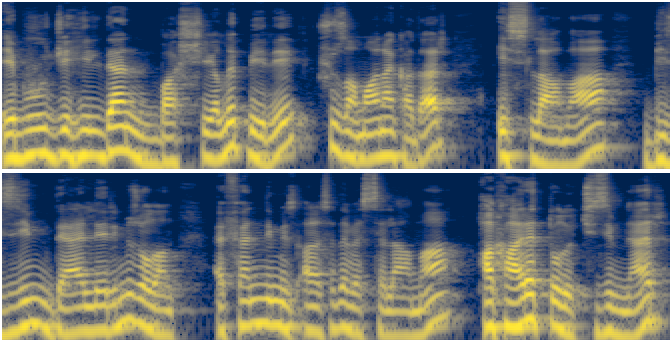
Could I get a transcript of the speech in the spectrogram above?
Ebu Cehil'den başlayalı beri şu zamana kadar İslam'a, bizim değerlerimiz olan Efendimiz Aleyhisselatü Vesselam'a hakaret dolu çizimler,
